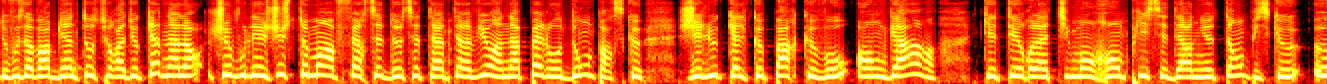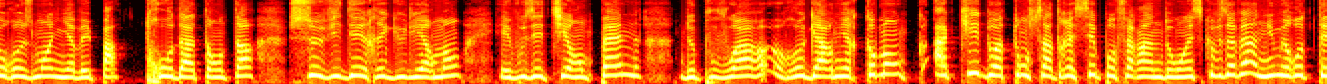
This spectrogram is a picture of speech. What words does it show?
de vous avoir bientôt sur Radio Cannes. Alors, je voulais justement faire de cette interview un appel aux dons parce que j'ai lu quelque part que vos hangars, qui étaient relativement remplis ces derniers temps, puisque heureusement il n'y avait pas trop d'attentats, se vidaient régulièrement et vous étiez en peine de pouvoir regarnir. Comment, à qui doit-on s'adresser pour faire un don? Est-ce que vous avez un numéro de téléphone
